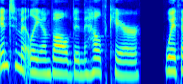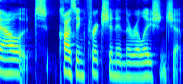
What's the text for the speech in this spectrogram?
intimately involved in the healthcare without causing friction in the relationship?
